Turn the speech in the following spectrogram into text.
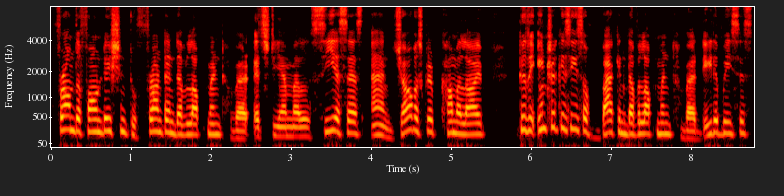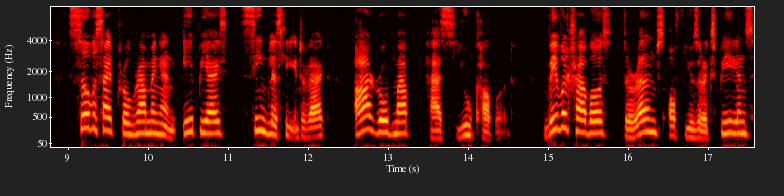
From the foundation to front-end development where HTML, CSS and JavaScript come alive to the intricacies of back-end development where databases, server-side programming and APIs seamlessly interact, our roadmap has you covered. We will traverse the realms of user experience,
